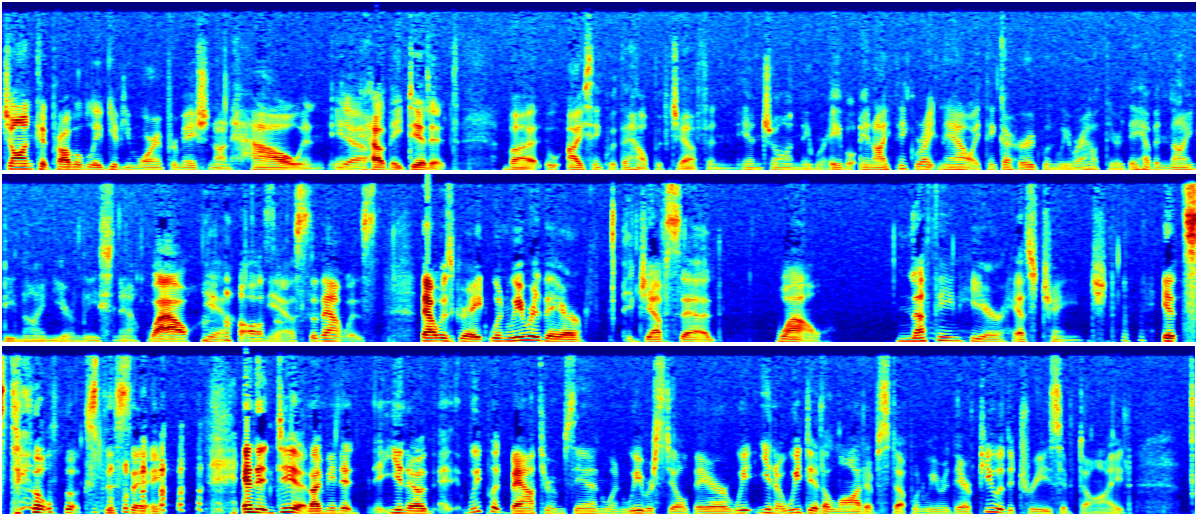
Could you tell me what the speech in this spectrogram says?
John could probably give you more information on how and, and Yeah. how they did it. But I think with the help of Jeff and, and John, they were able. And I think right now, I think I heard when we were out there, they have a 99 year lease now. Wow. Yeah. awesome. Yeah, so that was that was great. When we were there, Jeff said, "Wow, nothing here has changed. it still looks the same." and it did. I mean, it you know, we put bathrooms in when we were still there. We you know, we did a lot of stuff when we were there. Few of the trees have died.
